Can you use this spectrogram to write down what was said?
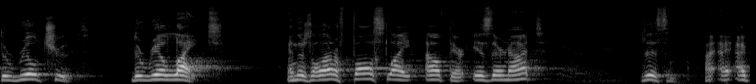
the real truth, the real light. And there's a lot of false light out there, is there not? Yes. Listen, I, I,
